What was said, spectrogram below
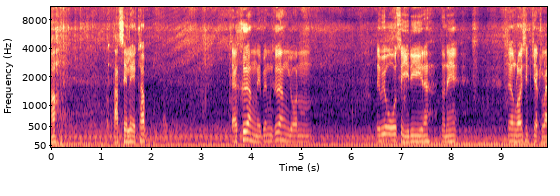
อาตัดเซเลกครับ แต่เครื่องนี่เป็นเครื่องยนต์ DVO 4D นะ ตัวนี้ เครื่อง 117 แร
